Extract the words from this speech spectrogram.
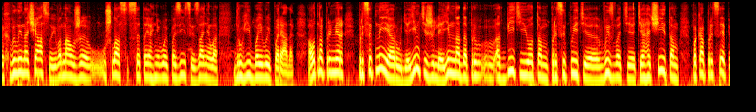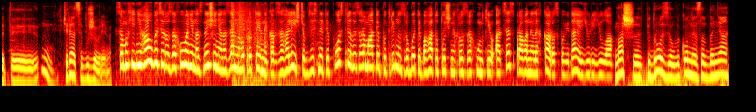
е, хвилина часу, і вона вже ушла з з цієї огневої позиції, зайняла другий бойовий порядок. А от, наприклад, прицепні орудия, їм тяжелее, їм треба відбити її, там, прицепити, визвати тягачі, там, поки прицепять, і, ну, втеряється дуже время. Самохідні гаубиці розраховані на знищення наземного противника. Взагалі, щоб здійснити постріли з гармати, потрібно зробити багато точних розрахунків, а це справа нелегка, розповідає Юрій Юла. Наш е, підрозділ виконує завдання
